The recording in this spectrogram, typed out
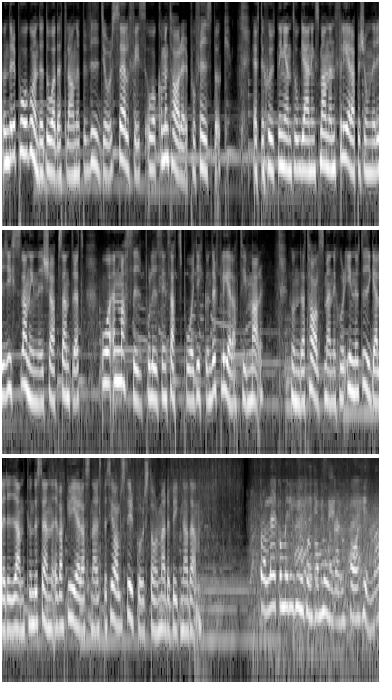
Under det pågående dådet la han upp videor, selfies och kommentarer på Facebook. Efter skjutningen tog gärningsmannen flera personer i gisslan inne i köpcentret och en massiv polisinsats pågick under flera timmar. Hundratals människor inuti gallerian kunde sen evakueras när specialstyrkor stormade byggnaden. ตอนแรกก็ไม่ได้วิ่งคนเขามุงกัน พอเห็นว่า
